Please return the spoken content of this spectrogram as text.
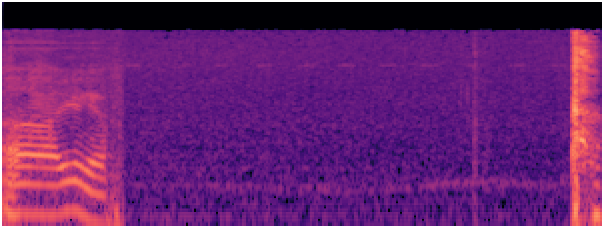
Oh, you go.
